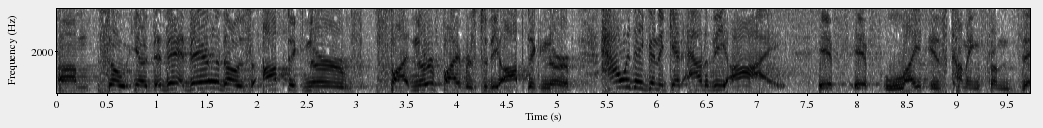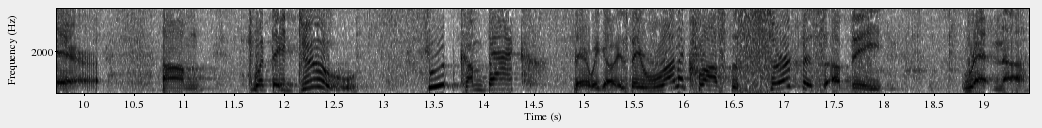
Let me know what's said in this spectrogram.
Um, so, you know, there, there are those optic nerve, fi- nerve fibers to the optic nerve. How are they going to get out of the eye if, if light is coming from there? Um, what they do, whoop, come back, there we go, is they run across the surface of the retina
